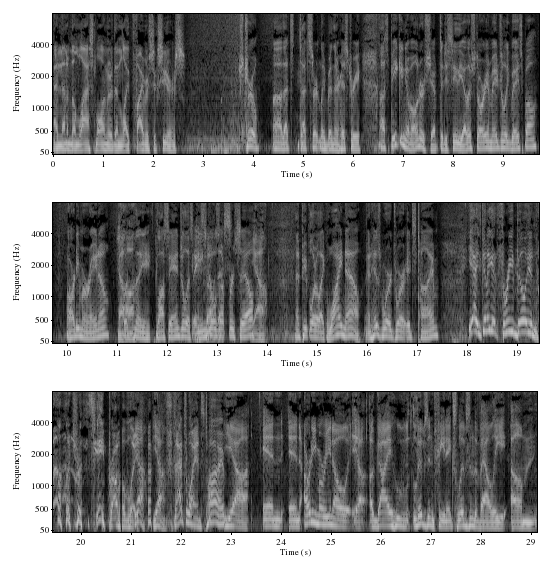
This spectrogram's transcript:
and none of them last longer than like five or six years. It's true. Uh, that's that's certainly been their history. Uh, speaking of ownership, did you see the other story in Major League Baseball? Artie Moreno Uh-huh. putting the Los Angeles Angels up for sale. yeah And people are like, why now? And his words were, it's time. Yeah, he's going to get $3 billion for the team, probably. Yeah, yeah. That's why it's time. Yeah, and and Artie Moreno, uh, a guy who lives in Phoenix, lives in the Valley. Um,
